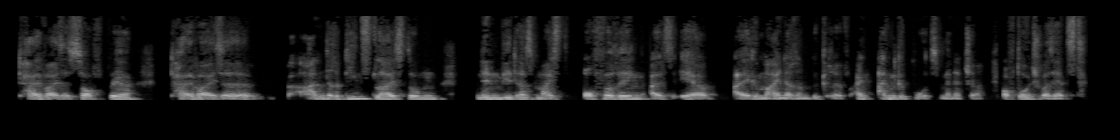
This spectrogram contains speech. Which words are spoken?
teilweise Software, teilweise andere Dienstleistungen, nennen wir das meist Offering als eher allgemeineren Begriff, ein Angebotsmanager auf Deutsch übersetzt.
